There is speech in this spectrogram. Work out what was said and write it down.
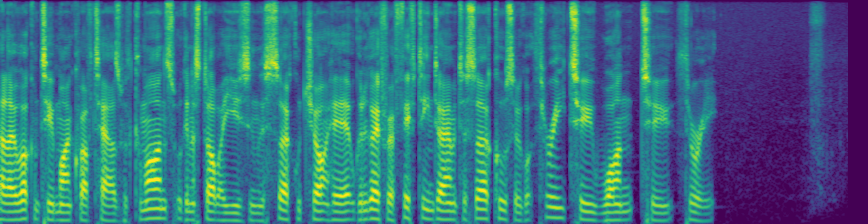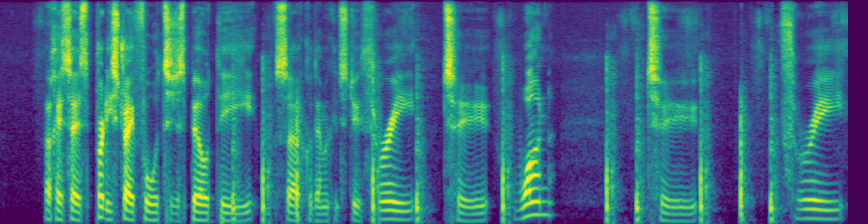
Hello, welcome to Minecraft Towers with Commands. We're going to start by using this circle chart here. We're going to go for a 15 diameter circle. So we've got 3, 2, 1, 2, 3. Okay, so it's pretty straightforward to just build the circle. Then we can just do 3, 2, 1, 2, 3,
